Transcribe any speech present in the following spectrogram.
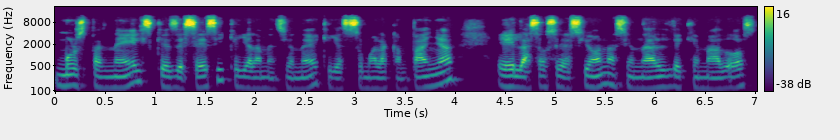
Nails, que es de Ceci, que ya la mencioné, que ya se sumó a la campaña. Eh, la Asociación Nacional de Quemados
